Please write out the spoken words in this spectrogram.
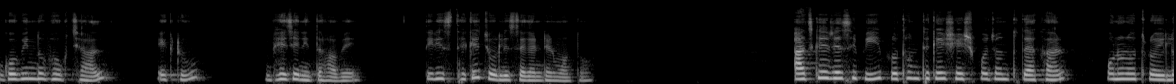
গোবিন্দভোগ চাল একটু ভেজে নিতে হবে, তিরিশ থেকে চল্লিশ সেকেন্ডের মতো। আজকের রেসিপি প্রথম থেকে শেষ পর্যন্ত দেখার অনুরোধ রইল।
